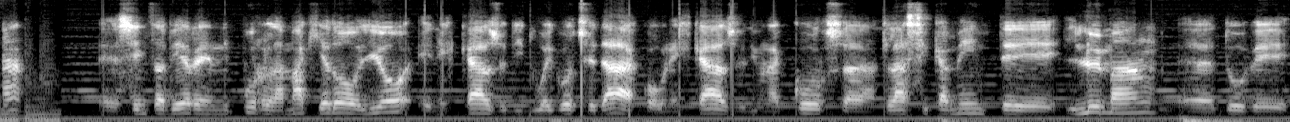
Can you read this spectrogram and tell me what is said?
eh, senza avere neppure la macchia d'olio e nel caso di due gocce d'acqua o nel caso di una corsa classicamente Le Mans eh, dove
